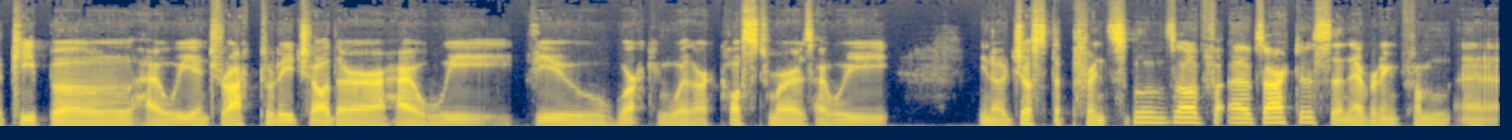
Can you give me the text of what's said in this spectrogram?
the people, how we interact with each other, how we view working with our customers, how we, you know, just the principles of, of Zartis and everything from, uh,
